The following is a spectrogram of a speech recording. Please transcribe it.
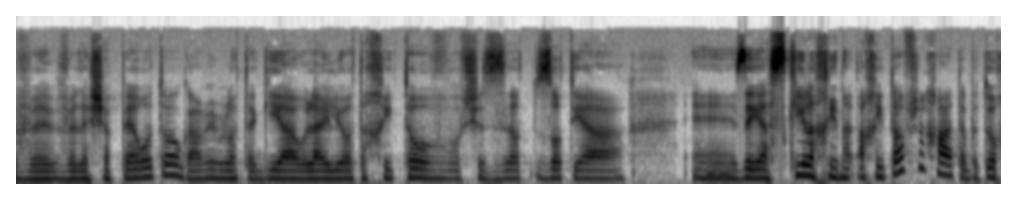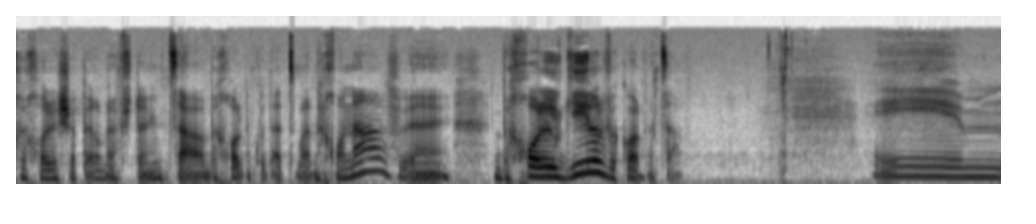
ו- ולשפר אותו, גם אם לא תגיע אולי להיות הכי טוב, או שזאת תהיה אה, זה יהיה הסקיל הכי, הכי טוב שלך, אתה בטוח יכול לשפר מאיפה שאתה נמצא בכל נקודת זמן נכונה, ובכל גיל וכל מצב. אמ,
